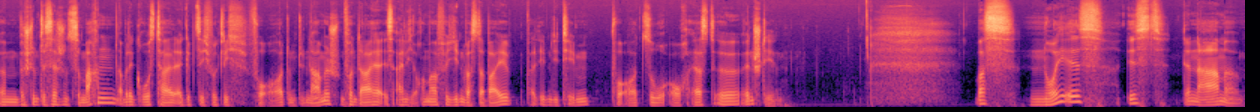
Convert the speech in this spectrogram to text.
ähm, bestimmte Sessions zu machen. Aber der Großteil ergibt sich wirklich vor Ort und dynamisch. Und von daher ist eigentlich auch immer für jeden was dabei, weil eben die Themen vor Ort so auch erst äh, entstehen. Was Neu ist, ist der Name,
